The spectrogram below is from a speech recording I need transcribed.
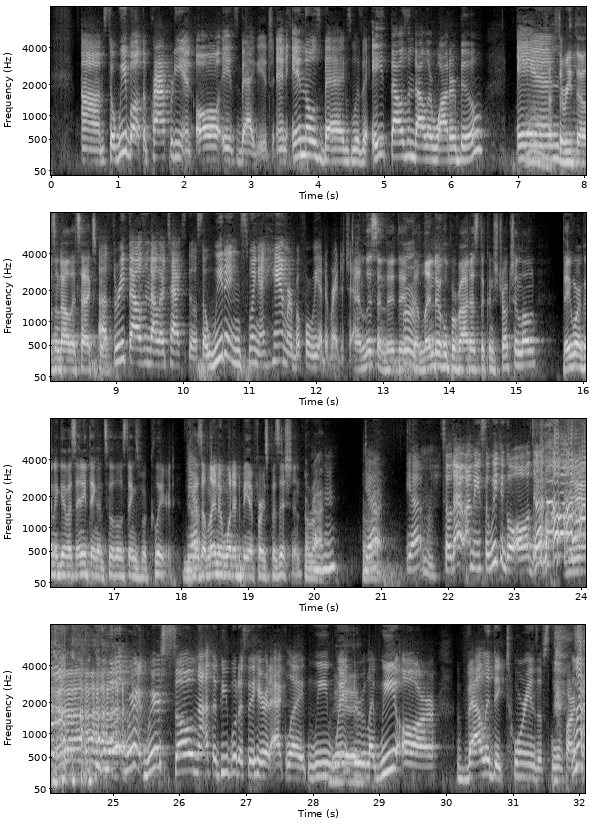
Um, so we bought the property and all its baggage. And in those bags was an $8,000 water bill A and three thousand dollar tax bill. a $3,000 tax bill. So we didn't swing a hammer before we had to write a check. and listen, the, the, Hmm. the lender who provided us the construction loan, they weren't going to give us anything until those things were cleared because the lender wanted to be in first position. Correct. yeah. Correct. Yeah. So that I mean, so we can go all day long. Look, we're we're so not the people to sit here and act like we went Yeah. through like we are valedictorians of school parking.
